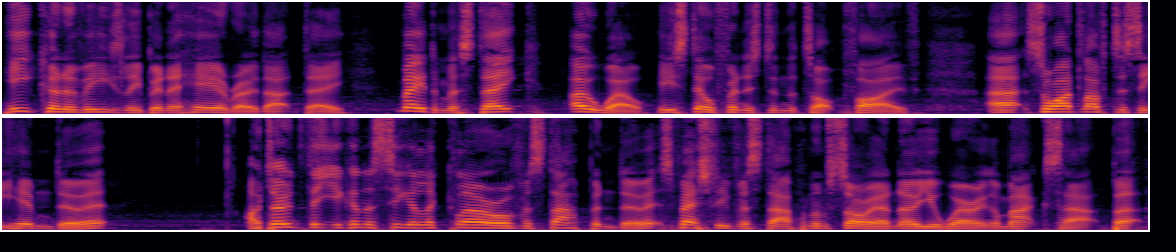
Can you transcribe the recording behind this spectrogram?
he could have easily been a hero that day. Made a mistake. Oh, well, he still finished in the top five. Uh, so I'd love to see him do it. I don't think you're going to see a Leclerc or Verstappen do it, especially Verstappen. I'm sorry, I know you're wearing a Max hat, but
